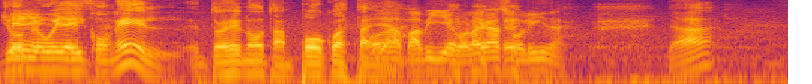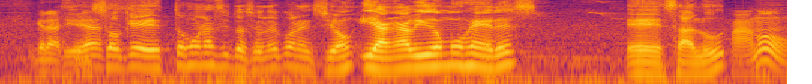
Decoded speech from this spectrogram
yo Eh, me voy a ir con él. Entonces no, tampoco hasta Hola, allá. papi, llegó la gasolina. ¿Ya? Gracias. Pienso que esto es una situación de conexión y han habido mujeres, eh, salud, Mano,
